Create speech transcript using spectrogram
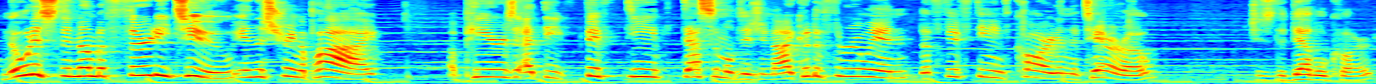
Notice the number 32 in the string of pi appears at the 15th decimal digit. Now, I could have threw in the 15th card in the tarot, which is the devil card.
